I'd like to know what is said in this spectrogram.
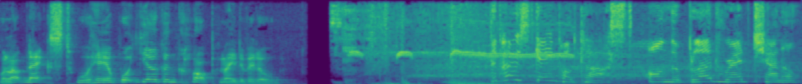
Well, up next, we'll hear what Jurgen Klopp made of it all. The post game podcast on the Blood Red channel.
